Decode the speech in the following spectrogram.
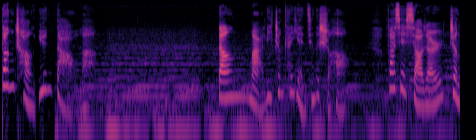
当场晕倒了。当玛丽睁开眼睛的时候，发现小人儿正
